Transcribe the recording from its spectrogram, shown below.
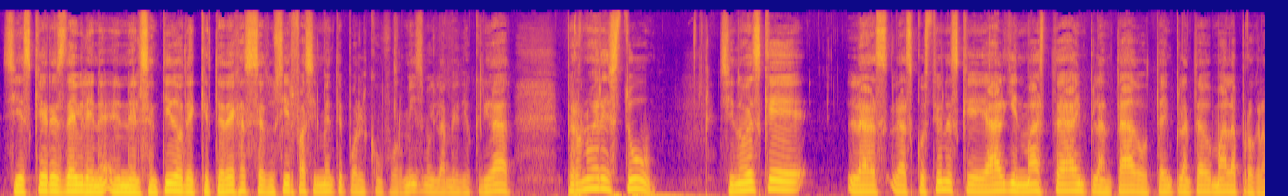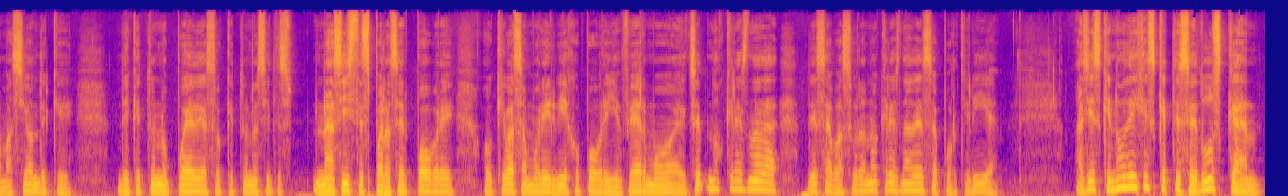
si es que eres débil en, el sentido de que te dejas seducir fácilmente por el conformismo y la mediocridad, pero no eres tú, sino es que las, las cuestiones que alguien más te ha implantado, te ha implantado mala programación de que de que tú no puedes o que tú naciste, naciste para ser pobre o que vas a morir viejo, pobre y enfermo, etc. No crees nada de esa basura, no crees nada de esa porquería. Así es que no dejes que te seduzcan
